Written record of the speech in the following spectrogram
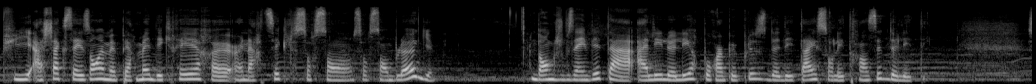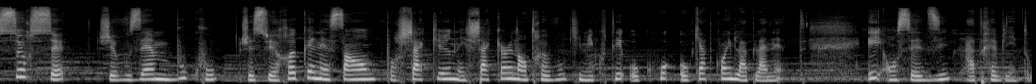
Puis à chaque saison, elle me permet d'écrire un article sur son, sur son blog. Donc, je vous invite à aller le lire pour un peu plus de détails sur les transits de l'été. Sur ce, je vous aime beaucoup. Je suis reconnaissante pour chacune et chacun d'entre vous qui m'écoutez aux quatre coins de la planète et on se dit à très bientôt.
